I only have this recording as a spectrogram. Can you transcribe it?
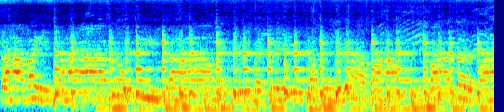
सहा बाई सहा चौकी सहा मैत्री मैत्रिणीच्या फुगड्या पहा. पहा तर पहा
